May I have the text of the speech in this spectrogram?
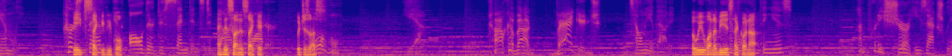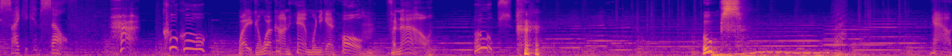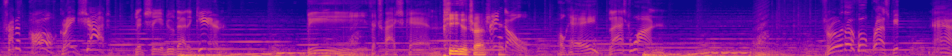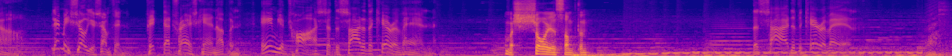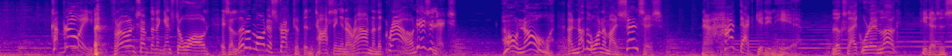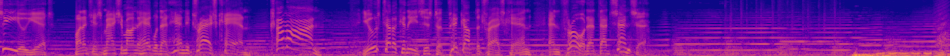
Hates psychic people. And all their descendants to and his son is psychic, water. which is us. Oh, Yeah, talk about baggage. tell me about it. But we want to be a And the psychonaut. thing is, I'm pretty sure he's actually psychic himself. Ha! Cuckoo! Well, you can work on him when you get home. For now. Oops. Oops. Now, try to. Oh, great shot. Let's see you do that again. Be the trash can. Pee the trash. Bingo! Okay, last one. Through the hoop, Razputin. Now, let me show you something. Pick that trash can up and aim your toss at the side of the caravan. I'm gonna show you something. The side of the caravan. Kablooey! Throwing something against a wall is a little more destructive than tossing it around on the ground, isn't it? Oh no! Another one of my senses. Now, how'd that get in here? Looks like we're in luck. He doesn't see you yet. Why don't you smash him on the head with that handy trash can? Come on! Use telekinesis to pick up the trash can and throw it at that sensor.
